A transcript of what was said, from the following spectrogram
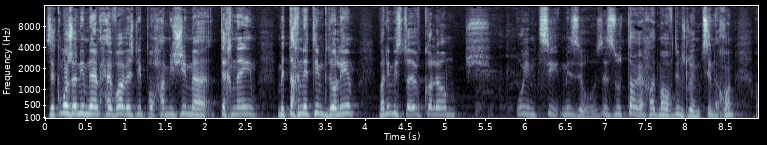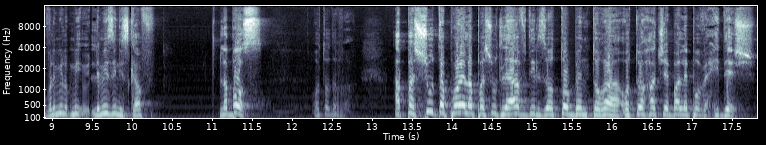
זה כמו שאני מנהל חברה ויש לי פה חמישים מהטכנאים, מתכנתים גדולים, ואני מסתובב כל היום, פש, הוא המציא, מי זה הוא? זה זוטר אחד מהעובדים שלו המציא, נכון? אבל למי, מי, למי זה נזקף? לבוס. אותו דבר. הפשוט, הפועל הפשוט, להבדיל, זה אותו בן תורה, אותו אחד שבא לפה וחידש.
